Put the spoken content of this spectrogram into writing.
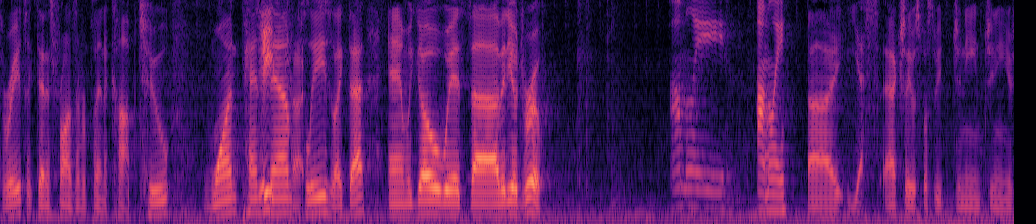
three. It's like Dennis Franz never playing a cop. Two, one. Pens Deep down, cut. please, like that. And we go with uh, video. Drew. Amelie. Amelie. Uh, yes, actually, it was supposed to be Janine. Janine, you're,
